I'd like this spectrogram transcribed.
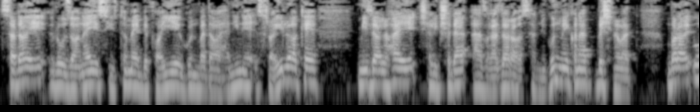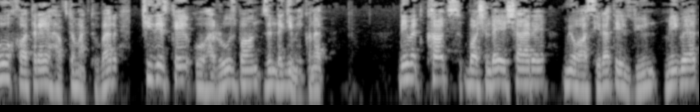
صدای روزانه سیستم دفاعی گنبد آهنین اسرائیل را که میزایل های شلیک شده از غذا را سرنگون می کند بشنود. برای او خاطر هفتم اکتبر چیزی است که او هر روز با آن زندگی می کند. دیوید کاتس باشنده شهر معاصرت زیون می گوید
